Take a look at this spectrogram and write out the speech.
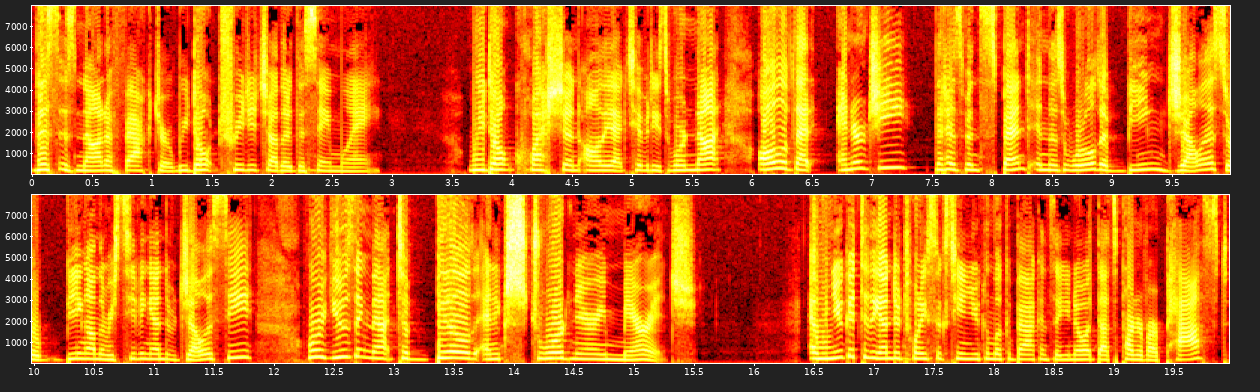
this is not a factor. We don't treat each other the same way. We don't question all the activities. We're not all of that energy that has been spent in this world of being jealous or being on the receiving end of jealousy. We're using that to build an extraordinary marriage. And when you get to the end of 2016, you can look back and say, you know what, that's part of our past.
